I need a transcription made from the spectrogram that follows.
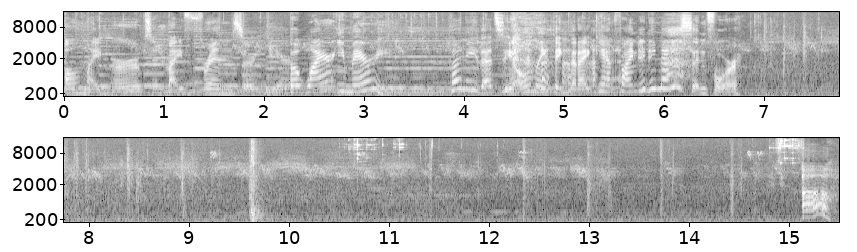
All my herbs and my friends are here. But why aren't you married? Honey, that's the only thing that I can't find any medicine for. Oh,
